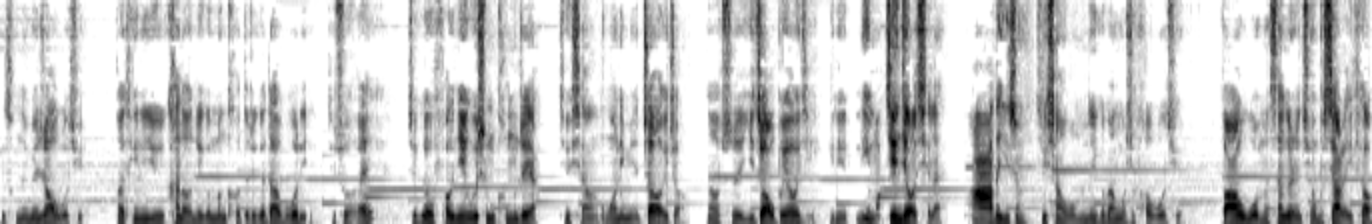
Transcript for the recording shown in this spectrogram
就从那边绕过去。然后婷婷就看到那个门口的这个大玻璃，就说：“哎，这个房间为什么空着呀？”就想往里面照一照。然后是一照不要紧，婷婷立马尖叫起来，啊的一声，就向我们那个办公室跑过去，把我们三个人全部吓了一跳。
